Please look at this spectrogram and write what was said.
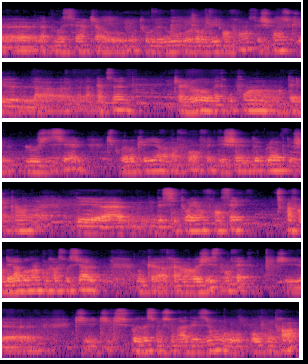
euh, l'atmosphère qu'il y a autour de nous aujourd'hui en France. Et je pense que la, la, personne qui arriverait à mettre au point un tel logiciel qui pourrait recueillir à la fois en fait, des chaînes de blogs de chacun, des, euh, citoyens français, afin d'élaborer un contrat social donc, à travers un registre en fait, qui, qui, qui, supposerait son, adhésion au contrat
